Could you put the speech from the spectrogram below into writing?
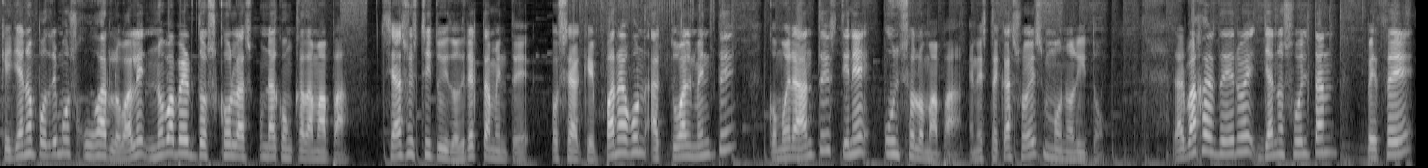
Que ya no podremos jugarlo, ¿vale? No va a haber dos colas, una con cada mapa. Se ha sustituido directamente. O sea que Paragon actualmente, como era antes, tiene un solo mapa. En este caso es monolito. Las bajas de héroe ya no sueltan PC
